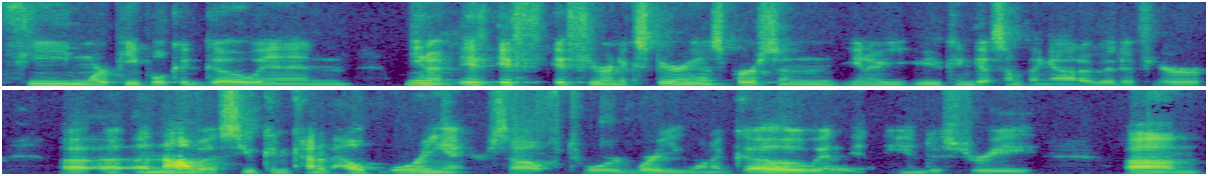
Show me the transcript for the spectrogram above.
theme where people could go in. You know, if if, if you're an experienced person, you know, you, you can get something out of it. If you're a, a, novice, you can kind of help orient yourself toward where you want to go in, in the industry. Um,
